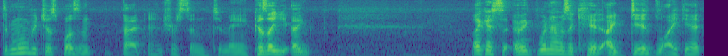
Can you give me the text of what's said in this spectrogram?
the movie just wasn't that interesting to me because I, I, like I said, like when I was a kid, I did like it.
